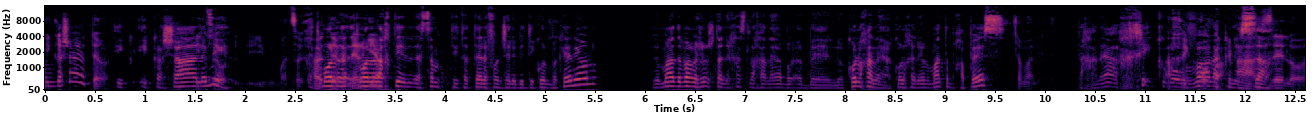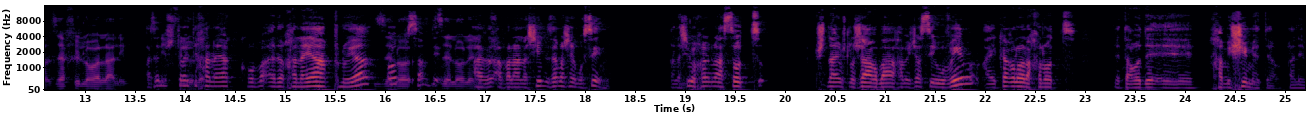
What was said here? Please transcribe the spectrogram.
היא קשה יותר. היא, קשה למי? היא מצריכה אתמול, יותר אתמול אנרגיה. הלכתי, שמתי את הטלפון שלי בתיקון בקניון, ומה הדבר הראשון שאתה נכנס לחניה, לכל חניה, כל חניון, מה אתה מחפש? את המעלית. את החניה הכי קרובה לכניסה. אה, זה לא, זה אפילו לא עלה לי. אז אני פשוט ראיתי לא. חניה קרובה, חניה פנויה, זה הופ, לא- שמתי. זה לא אבל- אנשים, זה מה שהם עושים. אנשים יכולים לעשות שניים, שלושה, ארבעה, חמישה סיבובים, העיקר לא לחנות את העוד אה, 50 מטר, ואני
